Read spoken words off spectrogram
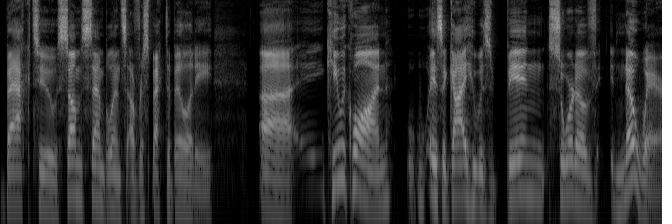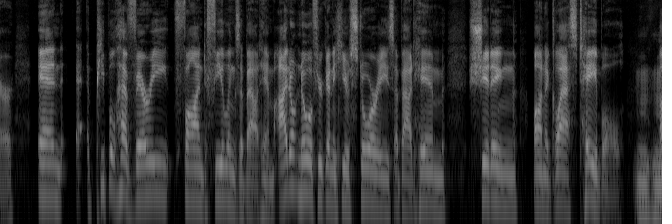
back to some semblance of respectability. Uh, Ke Huy Quan is a guy who has been sort of nowhere and uh, people have very fond feelings about him. I don't know if you're going to hear stories about him shitting on a glass table Mhm. uh,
